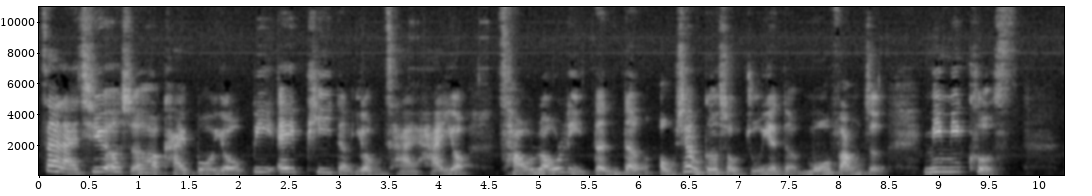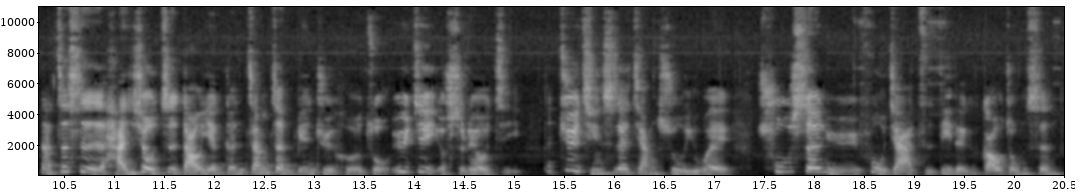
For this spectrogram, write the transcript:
再来，七月二十二号开播，由 BAP 的永才还有曹柔里等等偶像歌手主演的《模仿者》Mimi Cruise。那这是韩秀智导演跟张震编剧合作，预计有十六集。那剧情是在讲述一位出生于富家子弟的一个高中生。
